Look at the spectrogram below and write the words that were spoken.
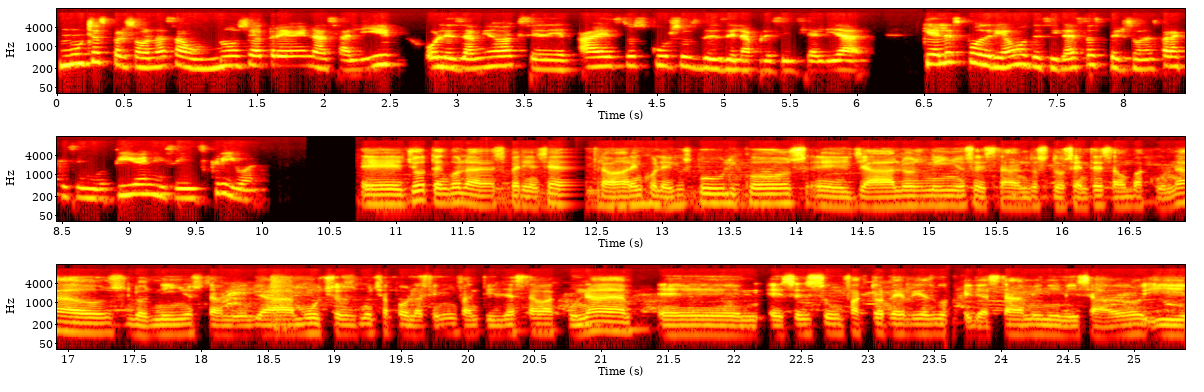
muchas personas aún no se atreven a salir o les da miedo acceder a estos cursos desde la presencialidad. ¿Qué les podríamos decir a estas personas para que se motiven y se inscriban? Eh, yo tengo la experiencia de trabajar en colegios públicos, eh, ya los niños están, los docentes están vacunados, los niños también ya muchos, mucha población infantil ya está vacunada, eh, ese es un factor de riesgo que ya está minimizado y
